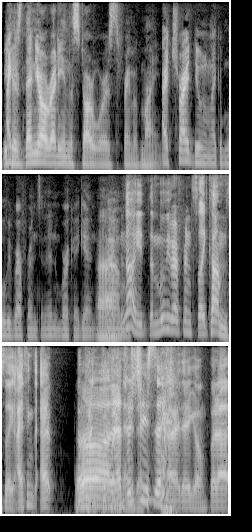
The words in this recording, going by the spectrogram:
because then you're already in the Star Wars frame of mind. I tried doing like a movie reference and it didn't work again. Ah. um, No, you, the movie reference like comes like I think that. Oh, that's what she said. All right, there you go. But uh,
